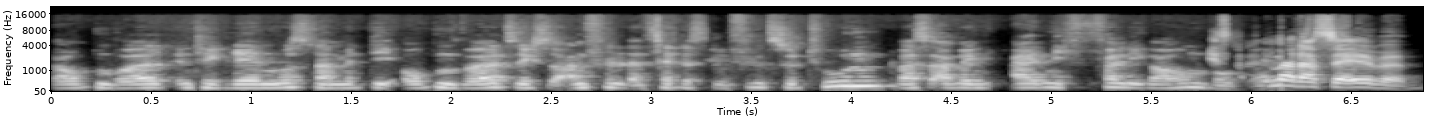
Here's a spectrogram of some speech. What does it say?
Open World integrieren musst, damit die Open World sich so anfühlt, als hättest du viel zu tun, was aber eigentlich völliger Humbug ist. immer dasselbe.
